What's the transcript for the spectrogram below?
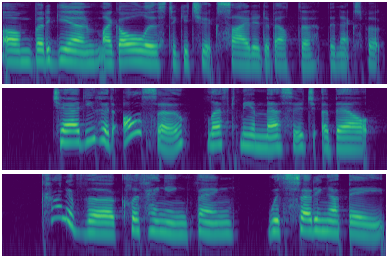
Um, but again, my goal is to get you excited about the, the next book. Chad, you had also left me a message about kind of the cliffhanging thing with setting up a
